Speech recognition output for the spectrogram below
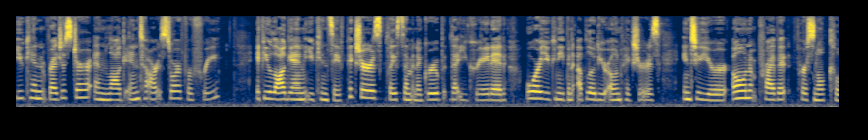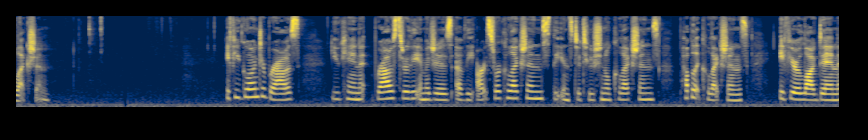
You can register and log into Artstor for free. If you log in, you can save pictures, place them in a group that you created, or you can even upload your own pictures into your own private personal collection. If you go into Browse, you can browse through the images of the Artstor collections, the institutional collections, public collections, if you're logged in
